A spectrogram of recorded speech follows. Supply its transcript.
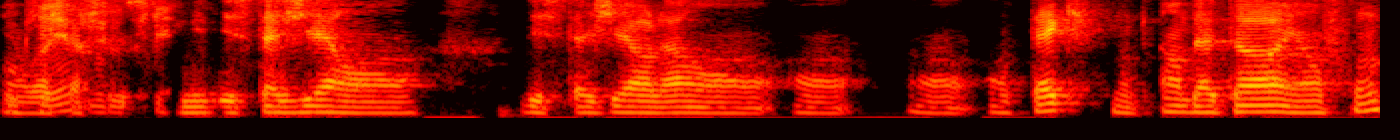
On va chercher aussi des stagiaires, en, des stagiaires là en, en, tech, donc un data et un front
